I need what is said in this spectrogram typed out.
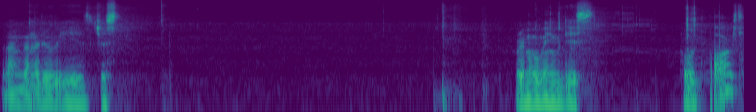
What I'm gonna do is just removing this code part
